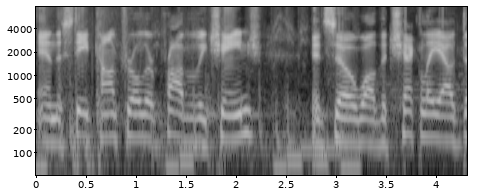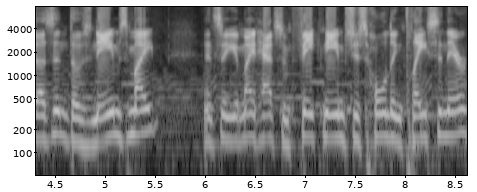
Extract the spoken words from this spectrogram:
and the state comptroller probably change, and so while the check layout doesn't, those names might. And so you might have some fake names just holding place in there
